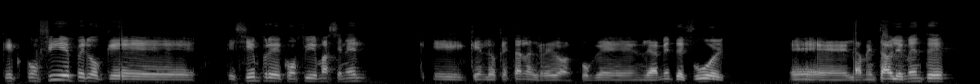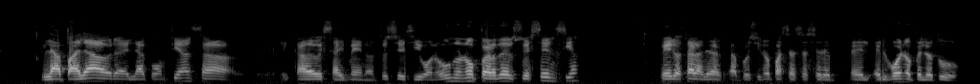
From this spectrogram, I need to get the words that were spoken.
Que confíe, pero que, que siempre confíe más en él que, en los que están alrededor. Porque en el ambiente del fútbol, eh, lamentablemente, la palabra, la confianza cada vez hay menos. Entonces, si bueno, uno no perder su esencia, pero estar alerta, porque si no pasas a ser el, bueno pelotudo.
